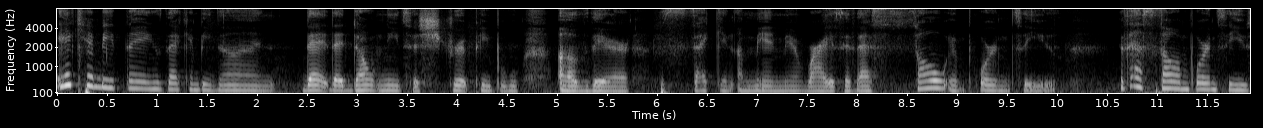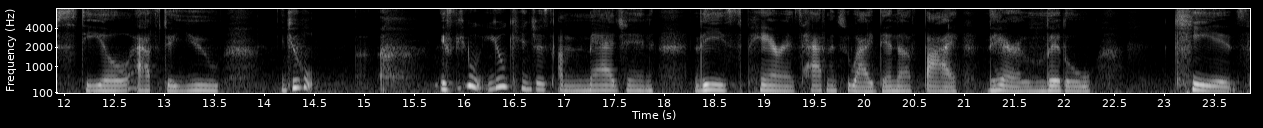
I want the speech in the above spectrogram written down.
it can be things that can be done that that don't need to strip people of their second amendment rights if that's so important to you if that's so important to you still after you you if you you can just imagine these parents having to identify their little kids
